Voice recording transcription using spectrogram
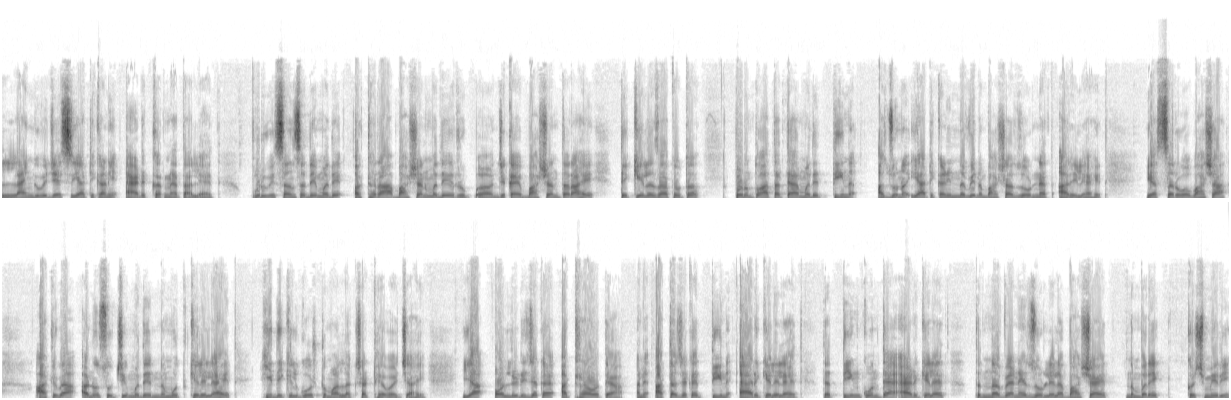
लँग्वेजेस या ठिकाणी ॲड करण्यात आले आहेत. पूर्वी संसदेमध्ये अठरा भाषांमध्ये रूप जे काही भाषांतर आहे ते केलं जात होतं. परंतु आता त्यामध्ये तीन अजून या ठिकाणी नवीन भाषा जोडण्यात आलेल्या आहेत. या सर्व भाषा आठव्या अनुसूचीमध्ये नमूद केलेल्या आहेत. ही देखील गोष्ट तुम्हाला लक्षात ठेवायची आहे. या ऑलरेडी ज्या काय अठरा होत्या आणि आता ज्या काय तीन ॲड केलेल्या आहेत त्या तीन कोणत्या ॲड केल्या आहेत? तर नव्याने जोडलेल्या भाषा आहेत. नंबर एक कश्मीरी.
